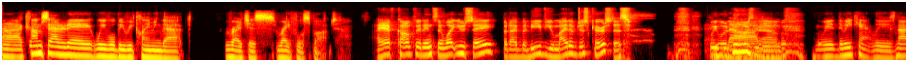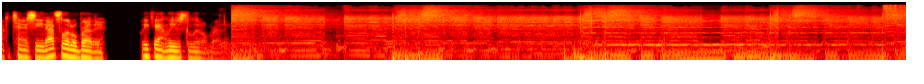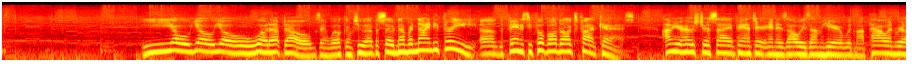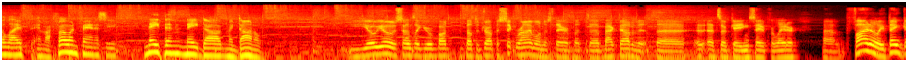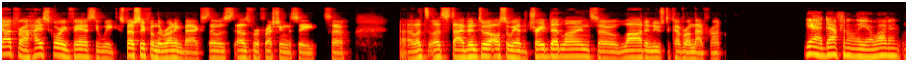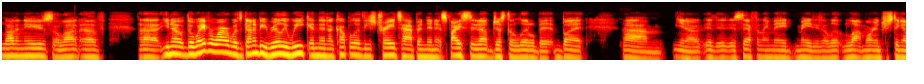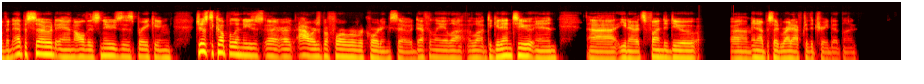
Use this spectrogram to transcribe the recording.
Uh, come Saturday, we will be reclaiming that righteous, rightful spot. I have confidence in what you say, but I believe you might have just cursed us. we would Nah, lose now. dude. We we can't lose. Not to Tennessee. That's little brother. We can't lose to little brother. Yo, yo, yo, what up, dogs? And welcome to episode number 93 of the Fantasy Football Dogs podcast. I'm your host, Josiah Panther, and as always, I'm here with my pal in real life and my foe in fantasy, Nathan Nate Dog McDonald. Yo yo, sounds like you were about about to drop a sick rhyme on us there, but uh, backed out of it. Uh, that's okay. You can save it for later. Uh, finally, thank God for a high scoring fantasy week, especially from the running backs. That was that was refreshing to see. So uh, let's let's dive into it. Also, we had the trade deadline, so a lot of news to cover on that front. Yeah, definitely. A lot of lot of news, a lot of uh, you know, the waiver wire was gonna be really weak, and then a couple of these trades happened and it spiced it up just a little bit. But um, you know, it, it- it's definitely made made it a lot more interesting of an episode, and all this news is breaking just a couple of news uh, hours before we're recording. So definitely a lot a lot to get into, and uh, you know, it's fun to do um an episode right after the trade deadline.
